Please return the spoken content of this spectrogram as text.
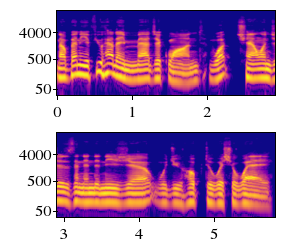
Now, Benny, if you had a magic wand, what challenges in Indonesia would you hope to wish away?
